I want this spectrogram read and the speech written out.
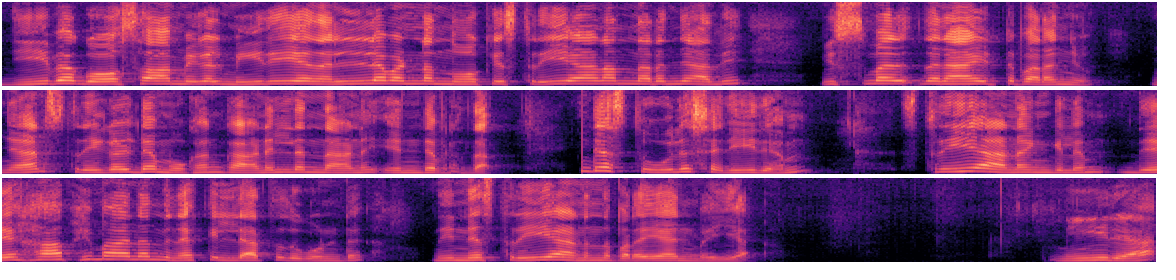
ജീവഗോസ്വാമികൾ മീരയെ നല്ലവണ്ണം നോക്കി സ്ത്രീയാണെന്നറിഞ്ഞ് അതി വിസ്മൃതനായിട്ട് പറഞ്ഞു ഞാൻ സ്ത്രീകളുടെ മുഖം കാണില്ലെന്നാണ് എന്റെ വ്രതം. എന്റെ സ്ഥൂല ശരീരം സ്ത്രീയാണെങ്കിലും ദേഹാഭിമാനം നിനക്കില്ലാത്തതുകൊണ്ട് നിന്നെ സ്ത്രീയാണെന്ന് പറയാൻ വയ്യ. മീര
